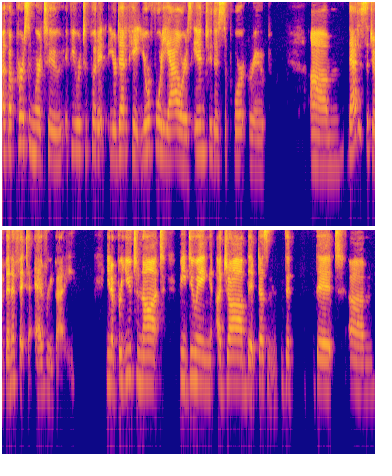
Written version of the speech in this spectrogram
if a person were to if you were to put it you dedicate your 40 hours into this support group um, that is such a benefit to everybody. You know for you to not be doing a job that doesn't that that um,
